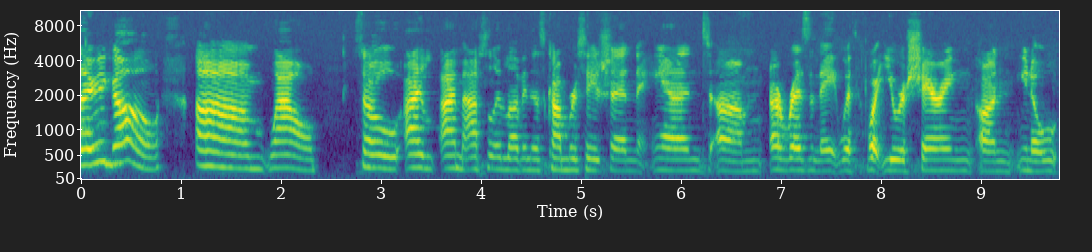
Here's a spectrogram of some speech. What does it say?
there you go. Um, wow. So I I'm absolutely loving this conversation, and um, I resonate with what you were sharing on you know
